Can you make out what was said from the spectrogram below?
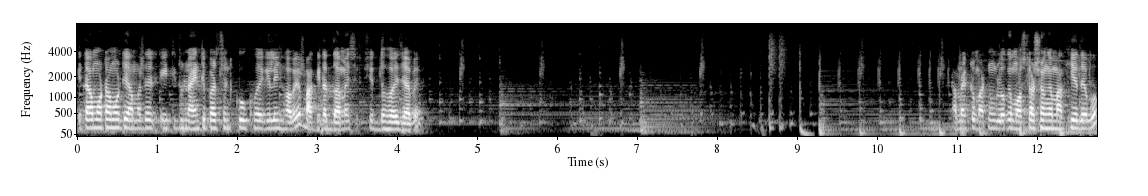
এটা মোটামুটি আমাদের eighty to ninety percent cook হয়ে গেলেই হবে, বাকিটা দমে সিদ্ধ হয়ে যাবে। আমরা একটু মাটনগুলোকে মশলার সঙ্গে মাখিয়ে দেবো।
